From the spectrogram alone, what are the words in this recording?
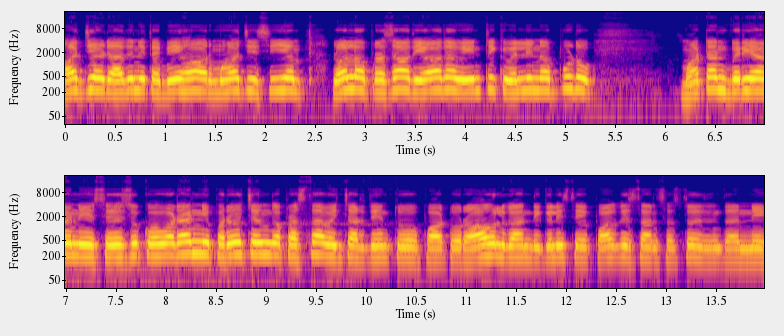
ఆర్జేడీ అధినేత బీహార్ మాజీ సీఎం లాలా ప్రసాద్ యాదవ్ ఇంటికి వెళ్ళినప్పుడు మటన్ బిర్యానీ చేసుకోవడాన్ని పరోక్షంగా ప్రస్తావించారు. దీంతో పాటు రాహుల్ గాంధీ గెలిస్తే పాకిస్తాన్ సంస్కృతిని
